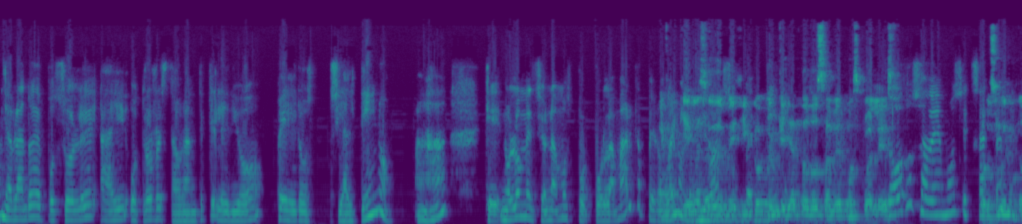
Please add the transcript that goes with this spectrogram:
y hablando de pozole, hay otro restaurante que le dio, pero si al tino, Ajá, que no lo mencionamos por, por la marca, pero bueno. Aquí en la Ciudad de México creo que ya todos sabemos cuál es. Todos sabemos exactamente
